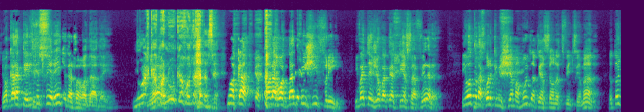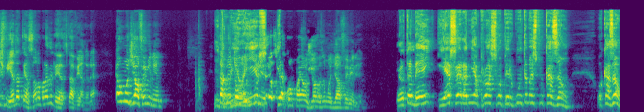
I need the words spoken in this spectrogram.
Tem uma característica Isso. diferente dessa rodada aí. Não acaba é? nunca a rodada, Zé. Não acaba- Olha, a rodada é bem chifrinho. E vai ter jogo até terça-feira. E outra coisa que me chama muito a atenção nesse fim de semana, eu estou desviando a atenção no brasileiro, você está vendo, né? É o Mundial Feminino. Então, Também estou muito ia- curioso acompanhar os jogos do Mundial Feminino. eu também, e essa era a minha próxima pergunta, mas para o Casão. Ô, Casão,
